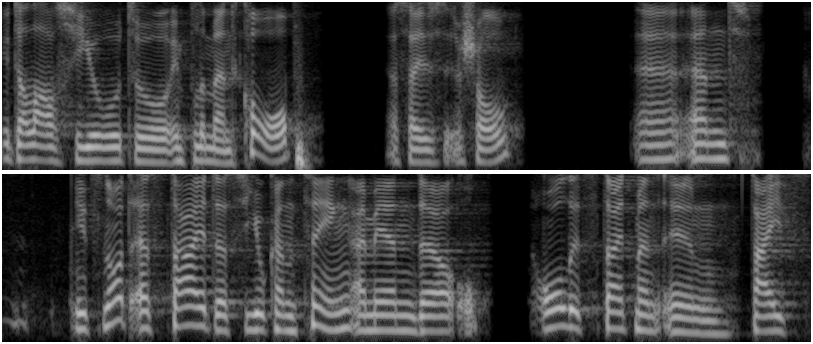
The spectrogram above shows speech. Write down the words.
it allows you to implement co-op, as I show, uh, and it's not as tight as you can think. I mean, the, all its statement in tights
